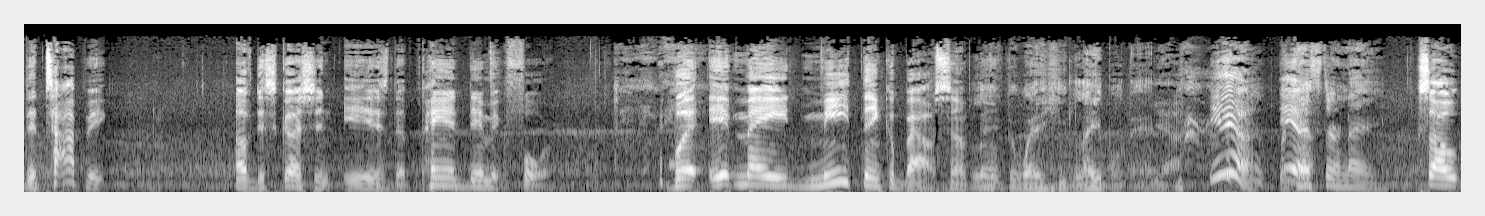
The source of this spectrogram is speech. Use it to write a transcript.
The topic of discussion is the pandemic four. But it made me think about something. Love the way he labeled that. Yeah, Yeah, But yeah. that's their name. So,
